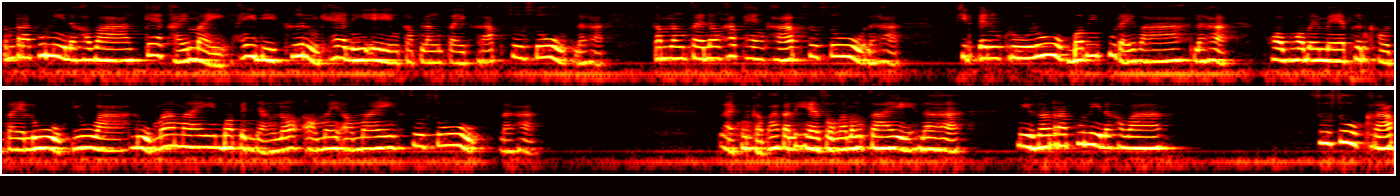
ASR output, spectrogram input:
สำหรับผู้นี้นะคะว่าแก้ไขใหม่ให้ดีขึ้นแค่นี้เองกำลังใจครับสู้ๆนะคะกำลังใจน้องฮักแพงครับสู้ๆนะคะ ผิดเป็นครูลูกบ่มีผู้ใดว่านะคะ พอพอแม่แม่เพิ่นเข้าใจลูกยู่ว่าลูกมาไหมบ่เป็นหยังเนาะเอาไหมเอาไหมสู้ๆนะคะ หลายคนกับพากันแห่ส่งกำลังใจนะคะนี่สำหรับผู้นี้นะคะว่า สู้ๆครับ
